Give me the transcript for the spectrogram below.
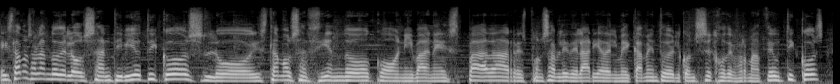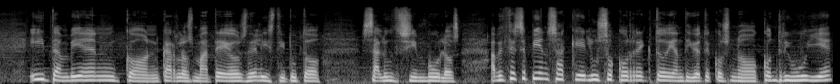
Estamos hablando de los antibióticos, lo estamos haciendo con Iván Espada, responsable del área del medicamento del Consejo de Farmacéuticos, y también con Carlos Mateos del Instituto Salud Sin Bulos. A veces se piensa que el uso correcto de antibióticos no contribuye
